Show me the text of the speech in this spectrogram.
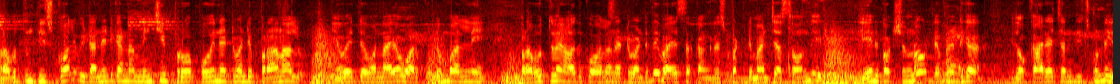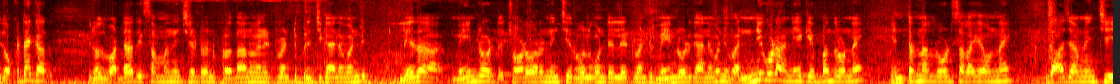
ప్రభుత్వం తీసుకోవాలి. వీటన్నిటికన్నా మించి ప్రో పోయినటువంటి ప్రాణాలు ఏవైతే ఉన్నాయో వారి కుటుంబాలని ప్రభుత్వమే ఆదుకోవాలన్నటువంటిది వైఎస్ఆర్ కాంగ్రెస్ పార్టీ డిమాండ్ చేస్తూ ఉంది. లేని పక్షంలో డెఫినెట్గా ఇది ఒక కార్యాచరణ తీసుకుంటే ఇది ఒకటే కాదు. ఈరోజు వడ్డాదికి సంబంధించినటువంటి ప్రధానమైనటువంటి బ్రిడ్జ్ కానివ్వండి లేదా మెయిన్ రోడ్ చోడవరం నుంచి రోలుగుంట వెళ్ళేటువంటి మెయిన్ రోడ్ కానివ్వండి ఇవన్నీ కూడా అనేక ఇబ్బందులు ఉన్నాయి. ఇంటర్నల్ రోడ్స్ అలాగే ఉన్నాయి. రాజాం నుంచి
